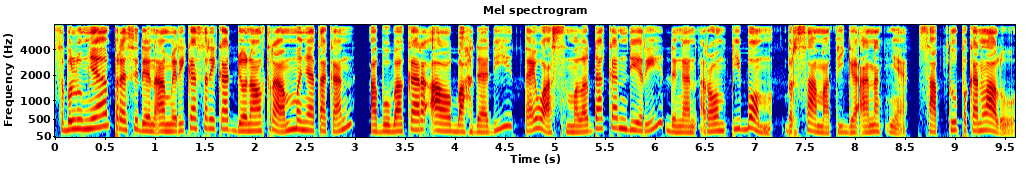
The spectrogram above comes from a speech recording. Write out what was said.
Sebelumnya, Presiden Amerika Serikat Donald Trump menyatakan Abu Bakar al-Baghdadi tewas meledakkan diri dengan rompi bom bersama tiga anaknya Sabtu pekan lalu.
